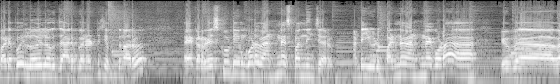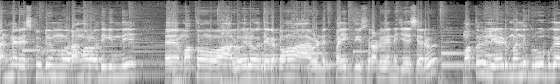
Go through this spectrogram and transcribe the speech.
పడిపోయి లోయలోకి జారిపోయినట్టు చెప్తున్నారు. ఇక్కడ రెస్క్యూ టీం కూడా వెంటనే స్పందించారు. అంటే ఈవిడ పడిన వెంటనే కూడా వెంటనే రెస్క్యూ టీం రంగంలో దిగింది. మొత్తం ఆ లోయలో దిగటం ఆవిడని పైకి తీసుకురావడం ఇవన్నీ చేశారు. మొత్తం వీళ్ళు ఏడు మంది గ్రూప్గా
